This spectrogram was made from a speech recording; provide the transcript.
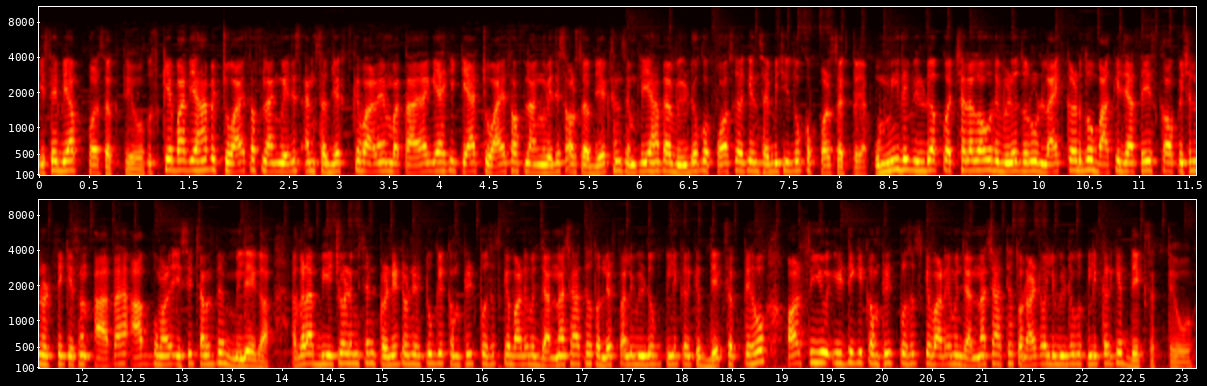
इसे भी आप पढ़ सकते हो। उसके बाद यहाँ पे choice of languages and subjects के बारे में बताया गया है कि क्या चॉइस ऑफ़ लैंग्वेजेस और सब्जेक्ट्स हैं। सिंपली यहाँ पे वीडियो को पॉज करके इन सभी चीज़ों को पढ़ सकते हो। उम्मीद है वीडियो आपको अच्छा लगा होगा तो वीडियो ज़रूर लाइक कर दो। बाकी जैसे ही इसका ऑफिशियल नोटिफिकेशन आता है, आपको हमारे इसी चैनल पर मिलेगा। अगर आप बी एच एडमिशन ट्वेंटी के कंप्लीट प्रोसेस के बारे में जानना चाहते हो तो लेफ़्ट वाली वीडियो को क्लिक करके देख सकते हो और सी टी के कंप्लीट प्रोसेस के बारे में जानना चाहते हो तो राइट वाली वीडियो को क्लिक करके देख सकते हो।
